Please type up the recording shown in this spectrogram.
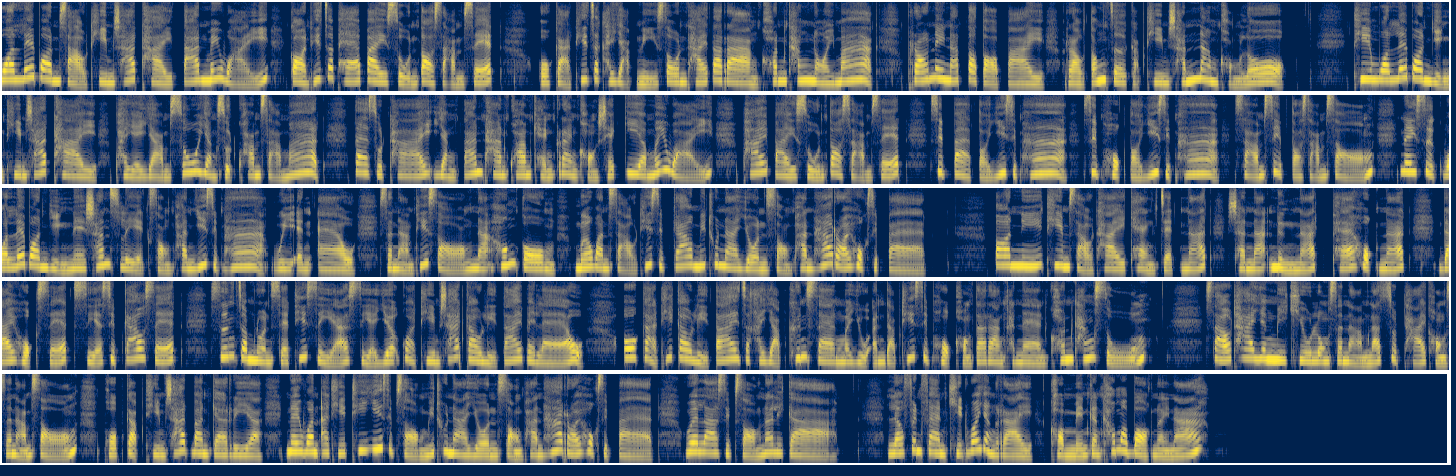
วอลเลย์บอลสาวทีมชาติไทยต้านไม่ไหว ก่อนที่จะแพ้ไป 0 ต่อ 3 เซต โอกาสที่จะขยับหนีโซนท้ายตารางค่อนข้างน้อยมาก เพราะในนัดต่อ ๆ ไป เราต้องเจอกับทีมชั้นนำของโลก ทีมวอลเลย์บอลหญิงทีมชาติไทย พยายามสู้อย่างสุดความสามารถ แต่สุดท้ายยังต้านทานความแข็งแกร่งของเช็กเกียไม่ไหว พ่ายไป 0 ต่อ 3 เซต 18 ต่อ 25 16 ต่อ 25 30 ต่อ 32 ในศึกวอลเลย์บอลหญิงเนชั่นส์ลีก2025 VNL สนามที่ 2 ณ ฮ่องกง เมื่อวันเสาร์ที่ 19 มิถุนายน 2568 ตอนนี้ทีมสาวไทยแข่ง 7 นัด ชนะ 1 นัด แพ้ 6 นัด ได้ 6 เซต เสีย 19 เซต ซึ่งจำนวนเซตที่เสียเสียเยอะกว่าทีมชาติเกาหลีใต้ไปแล้ว โอกาสที่เกาหลีใต้จะขยับขึ้นแซงมาอยู่อันดับที่ 16 ของตารางคะแนนค่อนข้างสูงสาวไทยยังมีคิวลงสนามนัดสุดท้ายของสนาม 2 พบกับทีมชาติบัลแกเรีย ในวันอาทิตย์ที่ 22 มิถุนายน 2568 เวลา 12 นาฬิกา แล้วแฟนๆคิดว่าอย่างไร คอมเมนต์กันเข้ามาบอกหน่อยนะ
